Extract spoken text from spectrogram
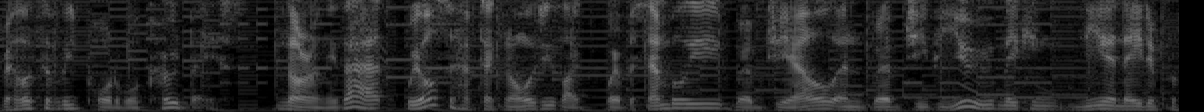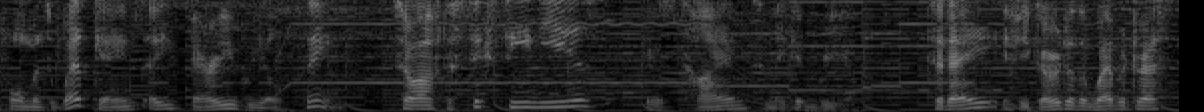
relatively portable codebase. Not only that, we also have technologies like WebAssembly, WebGL, and WebGPU making near-native performance web games a very real thing. So after 16 years, it was time to make it real. Today, if you go to the web address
